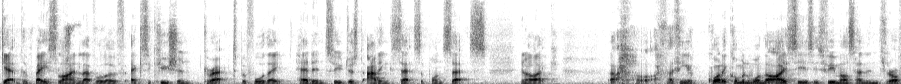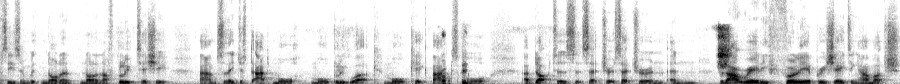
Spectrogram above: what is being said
get the baseline level of execution correct before they head into just adding sets upon sets. You know, like uh, I think a, quite a common one that I see is, is females heading into their off season with not a, not enough glute tissue, um, so they just add more more glute work, more kickbacks, more abductors, etc., etc., and and without really fully appreciating how much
